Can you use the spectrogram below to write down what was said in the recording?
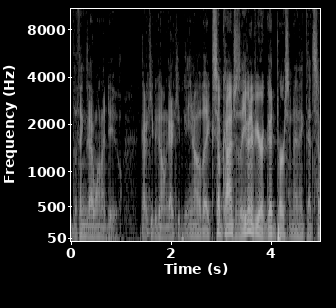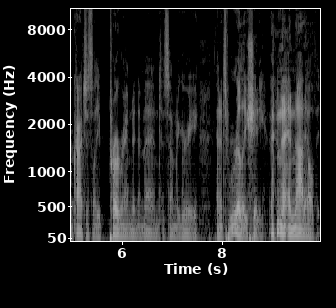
the things I want to do. Got to keep it going. Got to keep it. You know, like subconsciously, even if you're a good person, I think that's subconsciously programmed into men to some degree, and it's really shitty and, and not healthy.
